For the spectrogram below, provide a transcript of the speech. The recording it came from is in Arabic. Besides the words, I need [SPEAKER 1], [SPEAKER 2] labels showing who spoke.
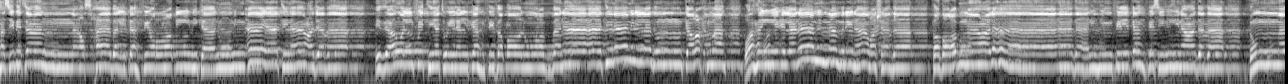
[SPEAKER 1] حسبت أن أصحاب الكهف والرقيم كانوا من آياتنا عجبا. إذ أوى الفتية إلى الكهف فقالوا ربنا آتنا من لدنك رحمة وهيئ لنا من أمرنا رشدا. فضربنا على آذانهم في الكهف سنين عددا.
